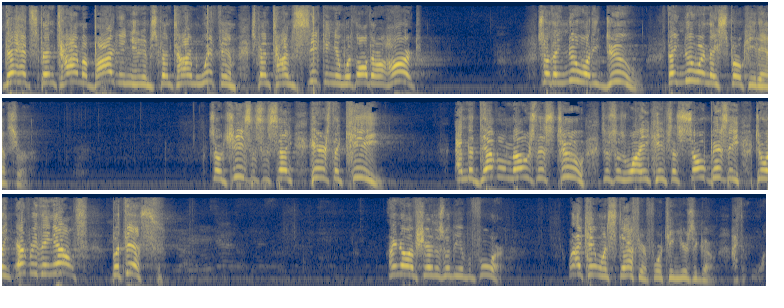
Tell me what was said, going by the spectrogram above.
They had spent time abiding in Him, spent time with Him, spent time seeking Him with all their heart. So they knew what He'd do. They knew when they spoke, He'd answer. So Jesus is saying, here's the key. And the devil knows this too. This is why he keeps us so busy doing everything else but this. I know I've shared this with you before. I came on staff here 14 years ago, I thought, wow.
